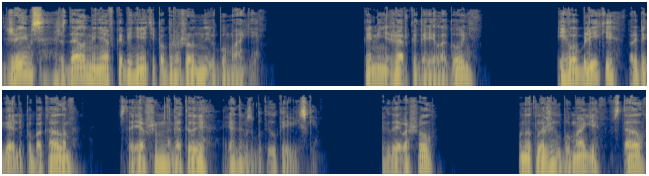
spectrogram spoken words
Джеймс ждал меня в кабинете, погруженный в бумаги. В камине жарко горел огонь, его блики пробегали по бокалам, стоявшим наготове рядом с бутылкой виски. Когда я вошел, он отложил бумаги, встал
